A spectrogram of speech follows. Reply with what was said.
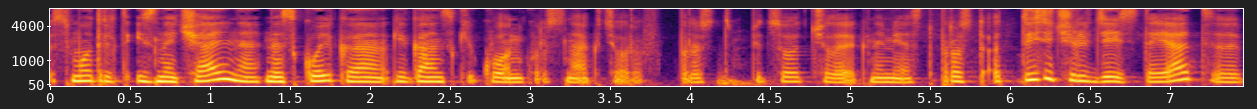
смотрят изначально, насколько гигантский конкурс на актеров. Просто 500 человек на место. Просто тысячи людей стоят э,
